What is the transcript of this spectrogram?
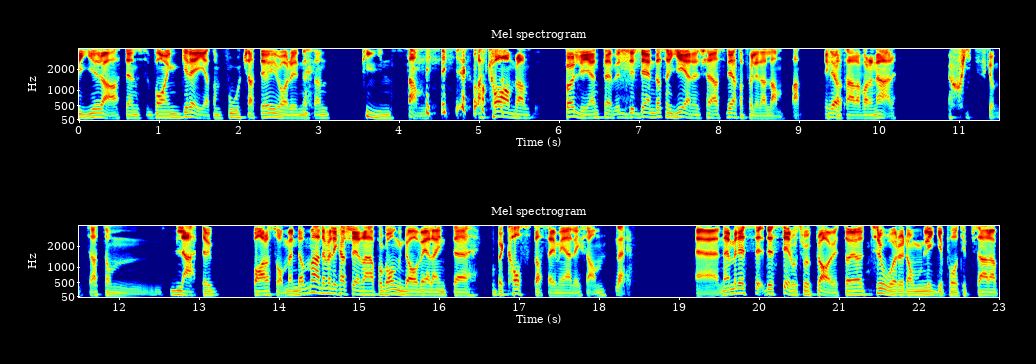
4, att det ens var en grej, att de fortsatte. Det har ju varit nästan pinsamt att kameran följer egentligen. Det, det enda som ger en känsla, alltså det är att de följer den där lampan. Liksom Ja. så här vad den är. Skitskumt att de lät det vara så. Men de hade väl kanske redan här på gång då och velat inte bekosta sig mer. Liksom. Nej. Eh, nej, men det, det ser otroligt bra ut och jag tror de ligger på typ så här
